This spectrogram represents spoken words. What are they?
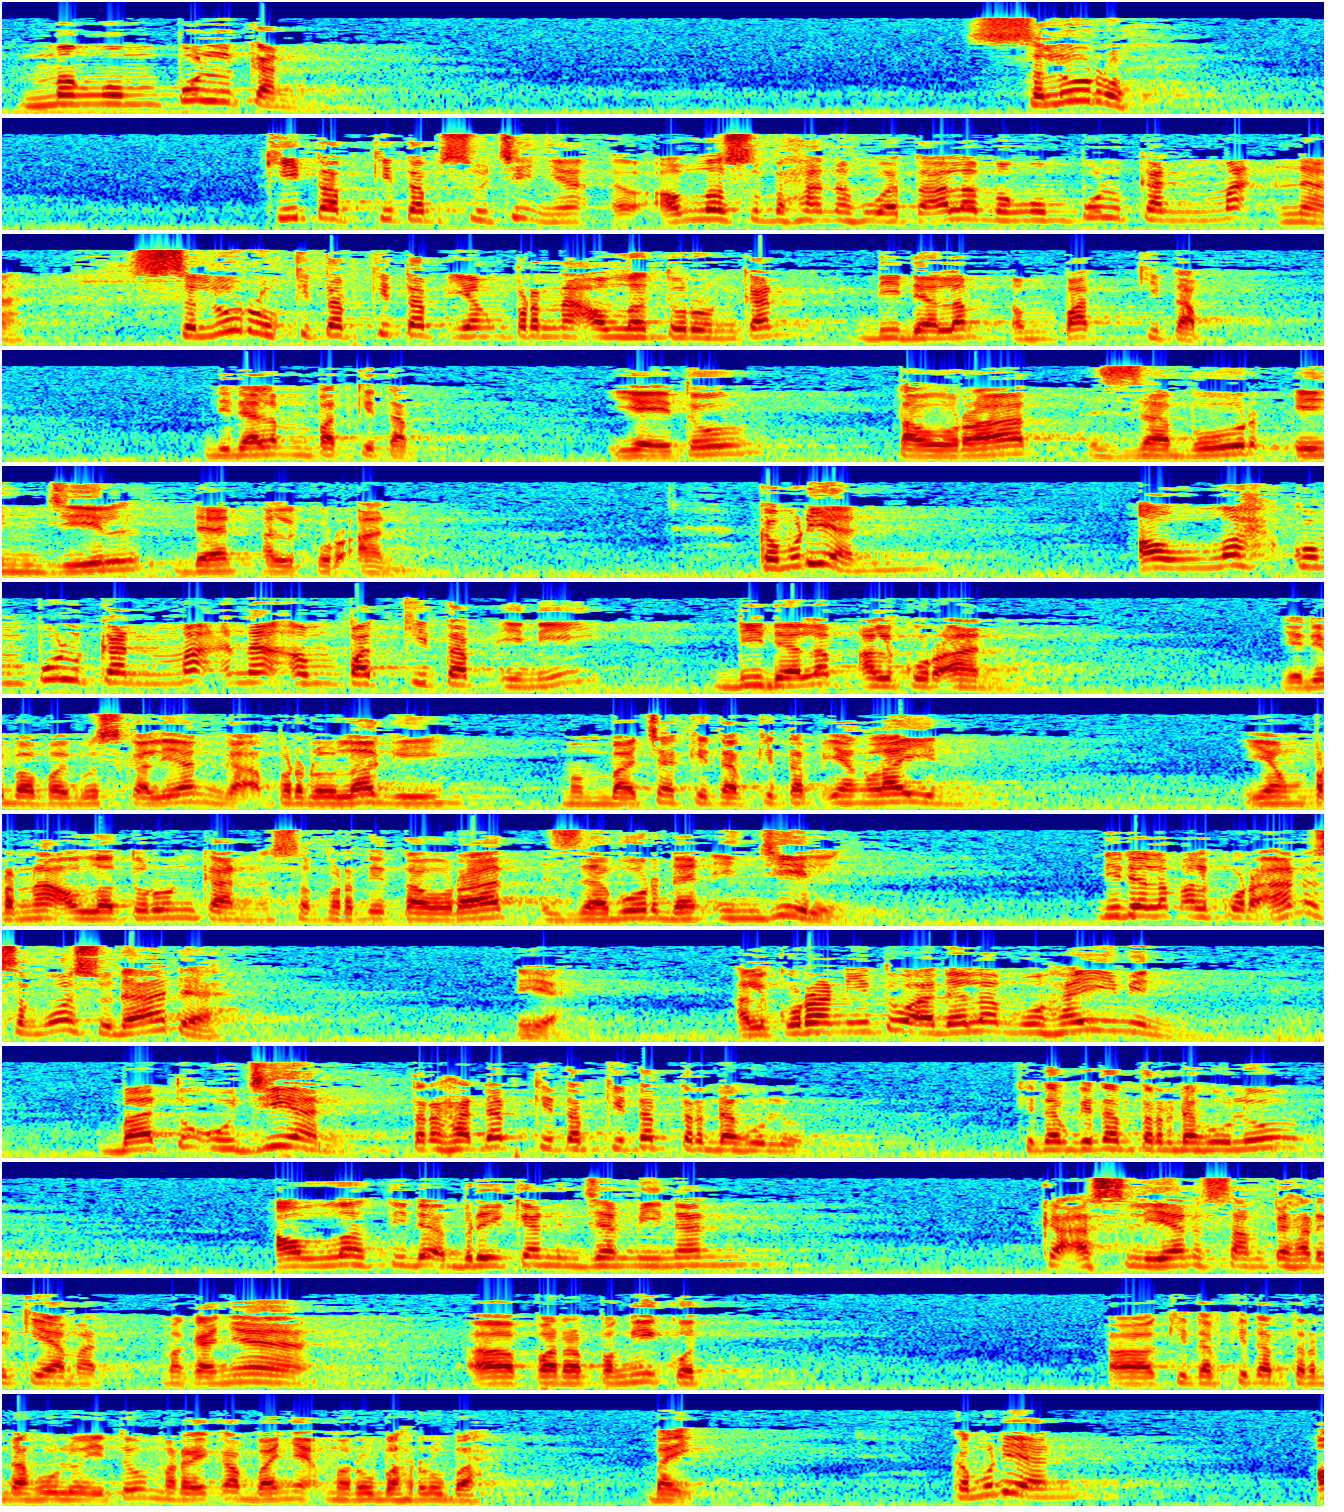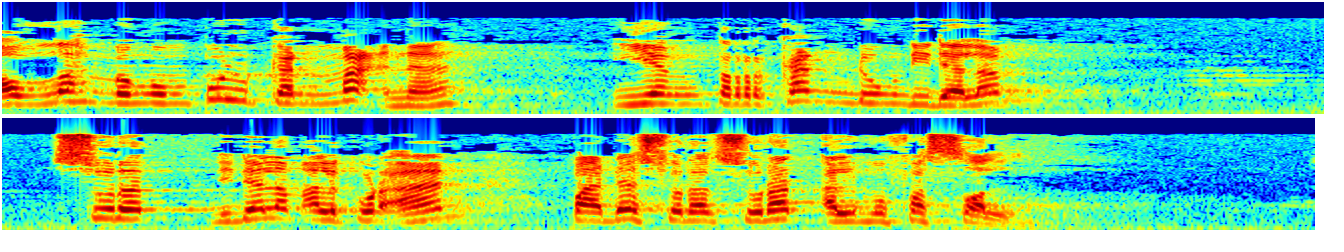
mengumpulkan seluruh kitab-kitab sucinya Allah Subhanahu wa taala mengumpulkan makna seluruh kitab-kitab yang pernah Allah turunkan di dalam empat kitab. Di dalam empat kitab yaitu Taurat, Zabur, Injil, dan Al-Quran. Kemudian Allah kumpulkan makna empat kitab ini di dalam Al-Quran. Jadi Bapak Ibu sekalian nggak perlu lagi membaca kitab-kitab yang lain yang pernah Allah turunkan seperti Taurat, Zabur, dan Injil. Di dalam Al-Quran semua sudah ada. Iya. Al-Quran itu adalah muhaimin, batu ujian terhadap kitab-kitab terdahulu kitab-kitab terdahulu Allah tidak berikan jaminan keaslian sampai hari kiamat. Makanya uh, para pengikut uh, kitab-kitab terdahulu itu mereka banyak merubah-rubah. Baik. Kemudian Allah mengumpulkan makna yang terkandung di dalam surat di dalam Al-Qur'an pada surat-surat Al-Mufassal.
